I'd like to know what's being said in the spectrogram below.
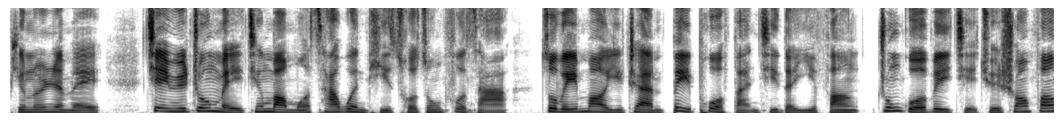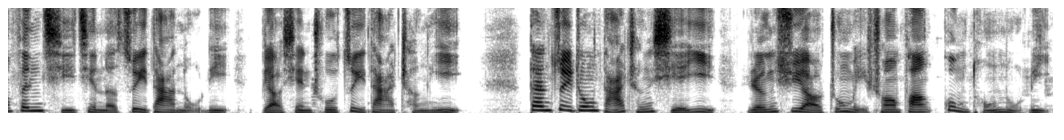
评论认为，鉴于中美经贸摩擦问题错综复杂，作为贸易战被迫反击的一方，中国为解决双方分歧尽了最大努力，表现出最大诚意。但最终达成协议，仍需要中美双方共同努力。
